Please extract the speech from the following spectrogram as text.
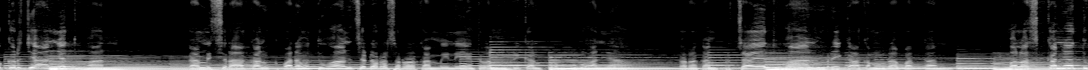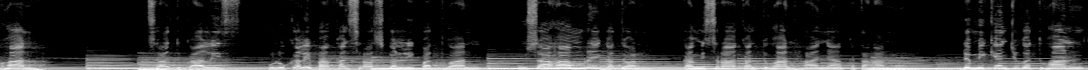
pekerjaannya Tuhan. Kami serahkan kepadamu Tuhan saudara-saudara kami ini yang telah memberikan perpuluhannya. Karena kami percaya Tuhan mereka akan mendapatkan balaskannya Tuhan. Satu kali sepuluh kali bahkan seratus kali lipat Tuhan. Usaha mereka Tuhan kami serahkan Tuhan hanya ke tanganmu. Demikian juga Tuhan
